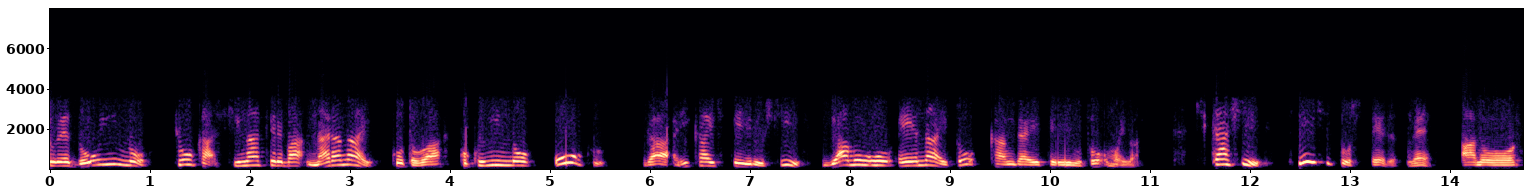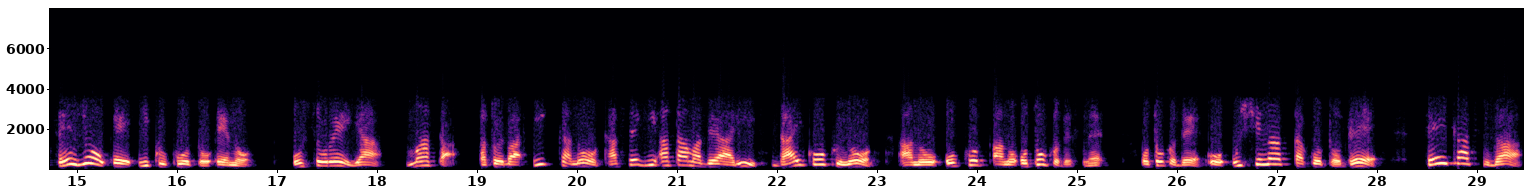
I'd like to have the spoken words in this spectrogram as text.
それ動員の強化しなければならないことは国民の多くが理解しているしやむを得ないと考えていると思います。しかし兵士としてですねあの戦場へ行くことへの恐れやまた例えば一家の稼ぎ頭であり大国のあのおこあの男ですね男でを失ったことで生活が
